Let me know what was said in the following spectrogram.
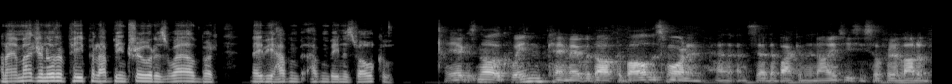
And I imagine other people have been through it as well, but maybe haven't haven't been as vocal. Yeah, because Niall Quinn came out with off the ball this morning and, and said that back in the nineties he suffered a lot of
